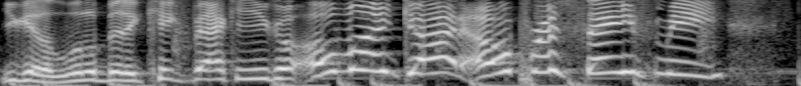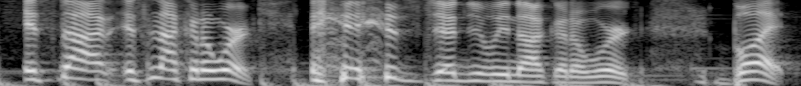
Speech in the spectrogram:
you get a little bit of kickback, and you go, "Oh my god, Oprah, save me!" It's not, it's not gonna work. it's genuinely not gonna work. But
